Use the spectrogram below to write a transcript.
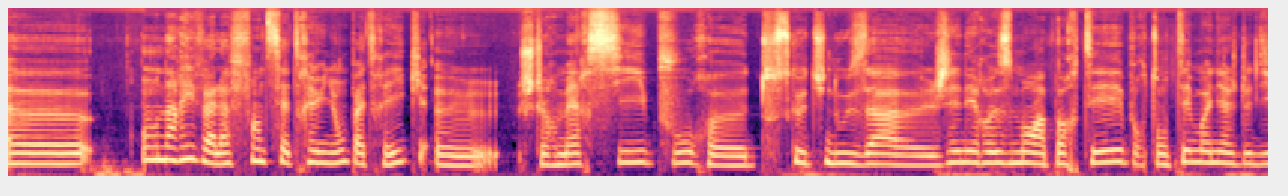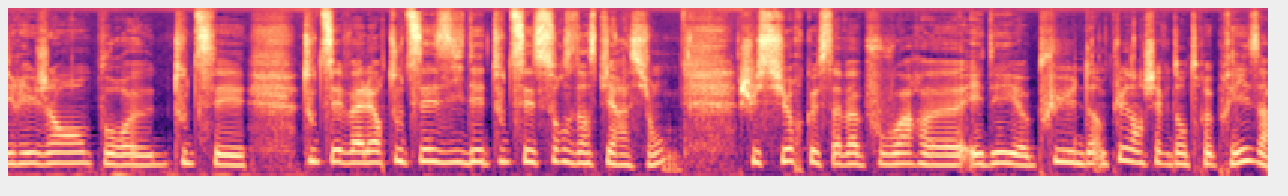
Euh, on arrive à la fin de cette réunion, Patrick. Euh, je te remercie pour euh, tout ce que tu nous as généreusement apporté, pour ton témoignage de dirigeant, pour toutes, ces, toutes ces valeurs, toutes ces idées, toutes ces sources d'inspiration. Je suis sûre que ça va pouvoir aider plus d'un, plus d'un chef d'entreprise.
